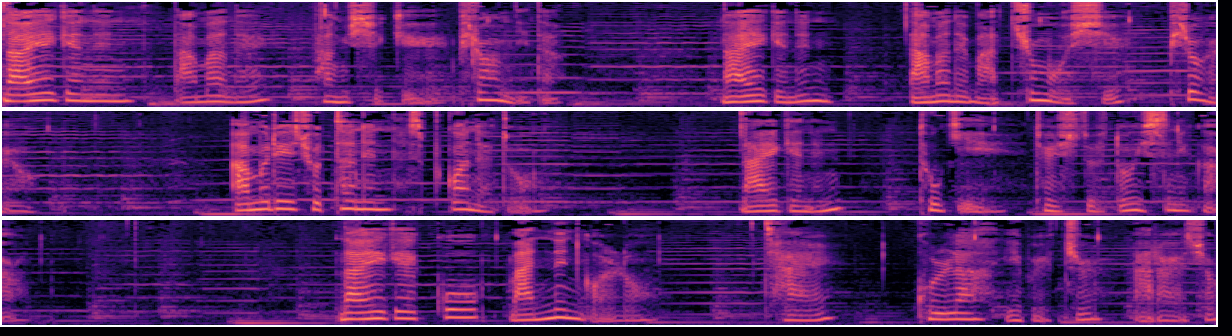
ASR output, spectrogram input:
나에게는 나만의 방식이 필요합니다. 나에게는 나만의 맞춤 옷이 필요해요. 아무리 좋다는 습관에도 나에게는 독이 될 수도 있으니까요. 나에게 꼭 맞는 걸로 잘 골라 입을 줄 알아야죠.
